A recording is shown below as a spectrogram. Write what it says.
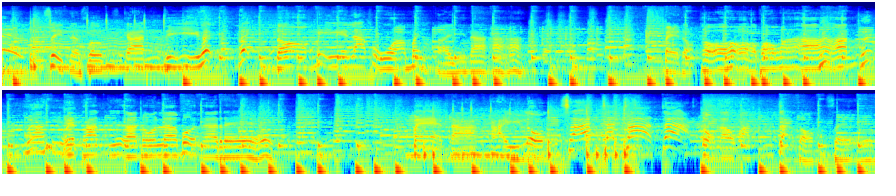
ยสิ้นสุดกันทีเฮ้ยเฮ้ยน้องมีละผัวไม่ไปนา ไม่ทันเรือโนนละบนอะไรแม่นางไก่ลงชาชาชาจ้าต้องระวังจะต้องแสง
